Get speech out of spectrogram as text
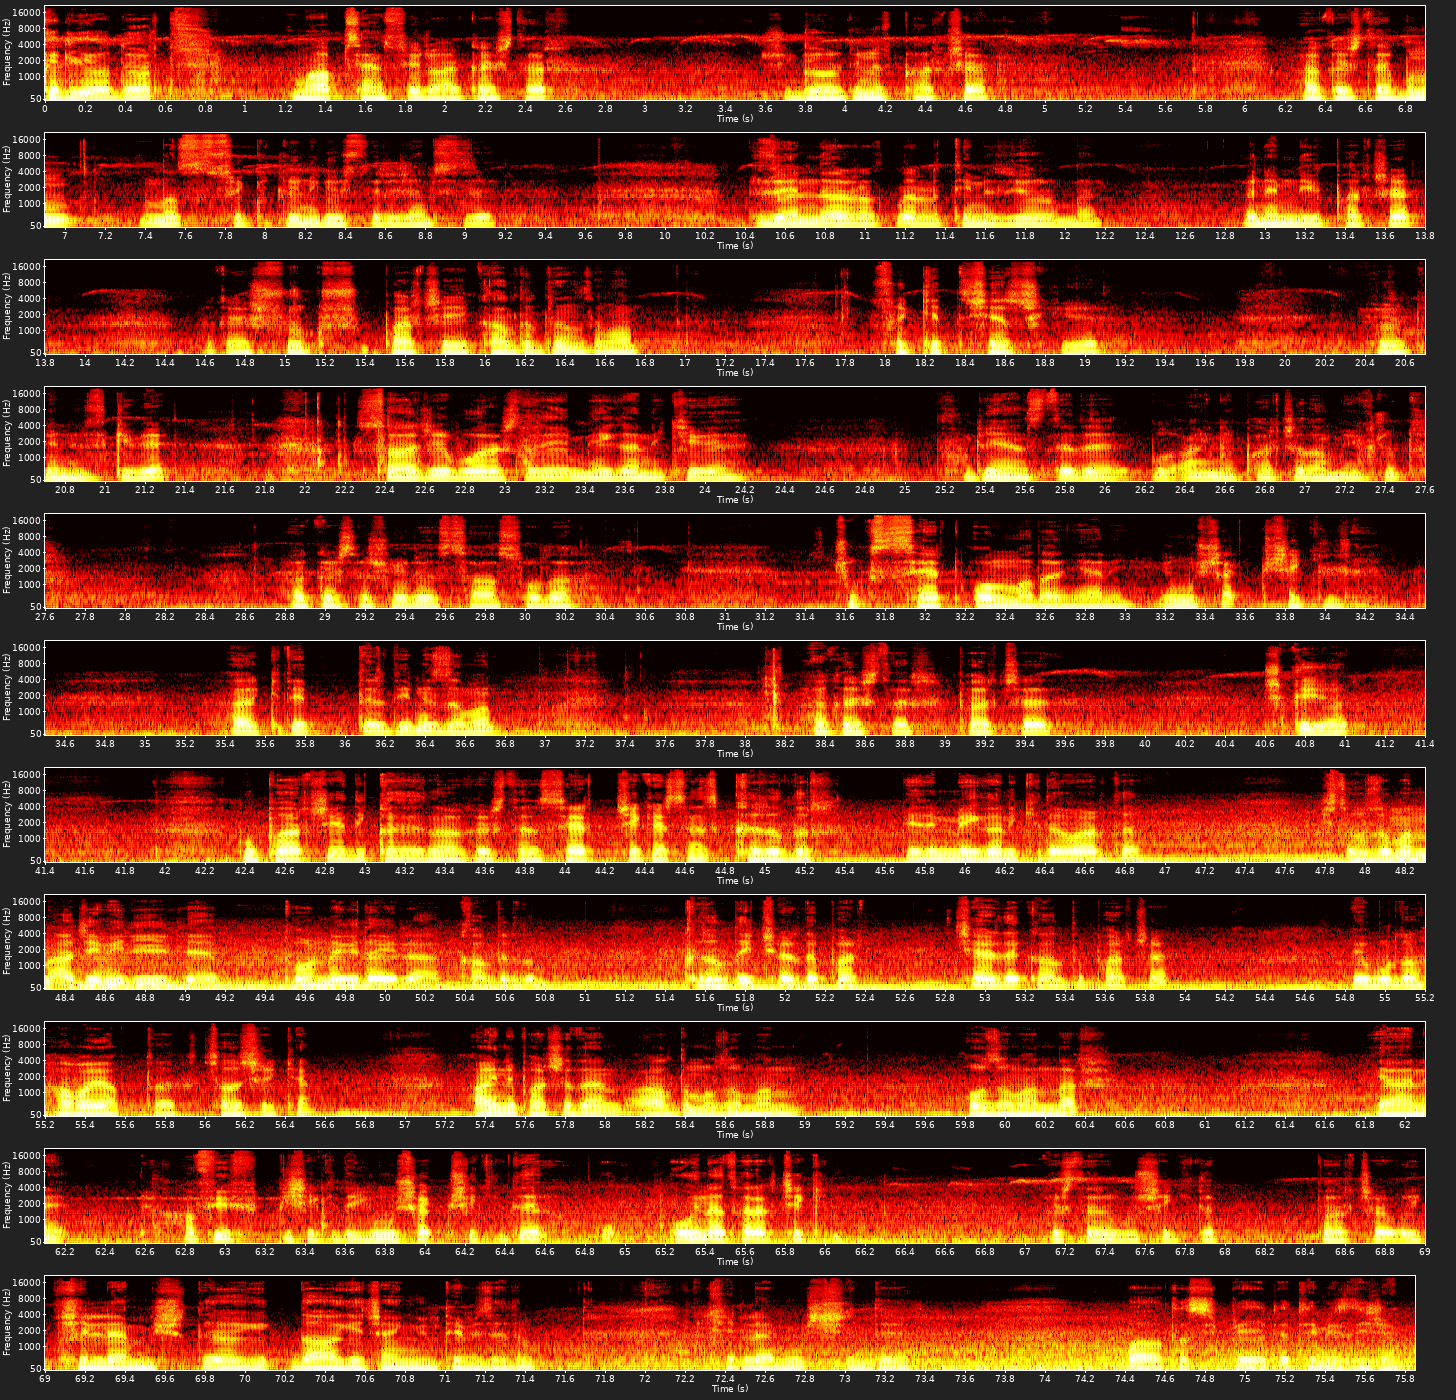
Clio 4 map sensörü arkadaşlar. Şu gördüğünüz parça. Arkadaşlar bunun nasıl söküldüğünü göstereceğim size. Düzenli aralıklarla temizliyorum ben. Önemli bir parça. Arkadaşlar şu, şu parçayı kaldırdığın zaman soket dışarı çıkıyor. Gördüğünüz gibi. Sadece bu araçta değil Megane 2 ve Fluence'de de bu aynı parçadan mevcut. Arkadaşlar şöyle sağa sola çok sert olmadan yani yumuşak bir şekilde hareket ettirdiğiniz zaman arkadaşlar parça çıkıyor. Bu parçaya dikkat edin arkadaşlar. Sert çekerseniz kırılır. Benim Megane 2'de vardı. İşte o zaman acemiliğiyle tornavidayla kaldırdım. Kırıldı içeride par içeride kaldı parça. Ve buradan hava yaptı çalışırken. Aynı parçadan aldım o zaman o zamanlar. Yani hafif bir şekilde yumuşak bir şekilde oynatarak çekin. Arkadaşlar bu şekilde parça kirlenmiş. Daha, geçen gün temizledim. Kirlenmiş. Şimdi balata spreyiyle temizleyeceğim.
